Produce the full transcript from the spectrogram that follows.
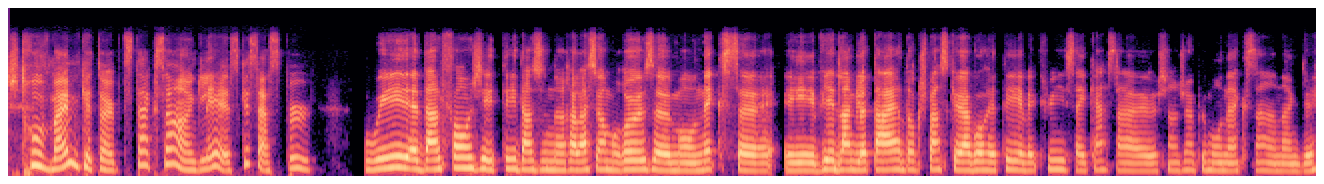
je trouve même que tu as un petit accent anglais. Est-ce que ça se peut? Oui, euh, dans le fond, j'ai été dans une relation amoureuse. Euh, mon ex euh, vient de l'Angleterre, donc je pense qu'avoir été avec lui cinq ans, ça a changé un peu mon accent en anglais.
